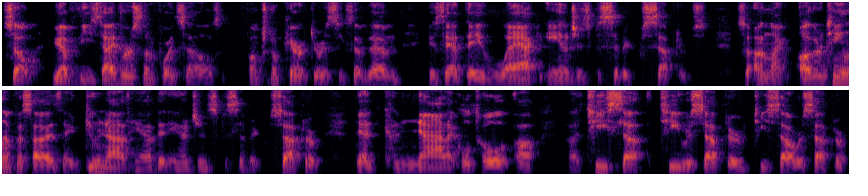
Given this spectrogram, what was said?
So you have these diverse lymphoid cells. Functional characteristics of them is that they lack antigen-specific receptors. So unlike other T lymphocytes, they do not have the antigen-specific receptor, that canonical to, uh, uh, T, cell, T receptor, T cell receptor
